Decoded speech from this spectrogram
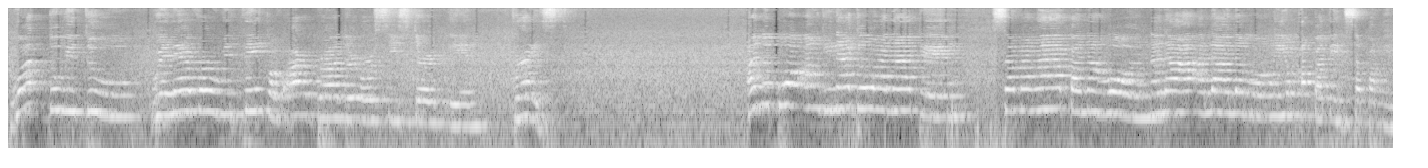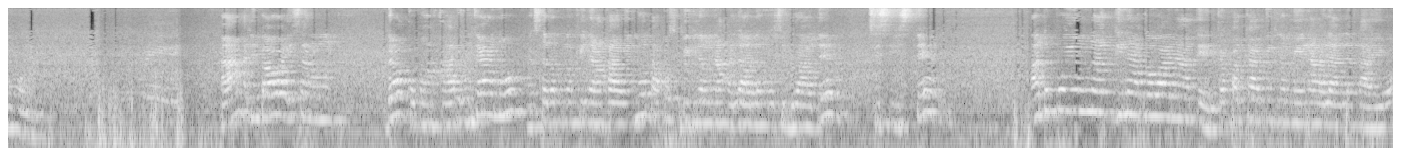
what do we do whenever we think of our brother or sister in Christ? Ano po ang ginagawa natin sa mga panahon na naaalala mo ang iyong kapatid sa Panginoon? Ha? Halimbawa, isang daw, kumakain ka, no? Ang sarap ng kinakain mo, tapos biglang naalala mo si brother, si sister. Ano po yung na- ginagawa natin kapag ka biglang may naalala tayo?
